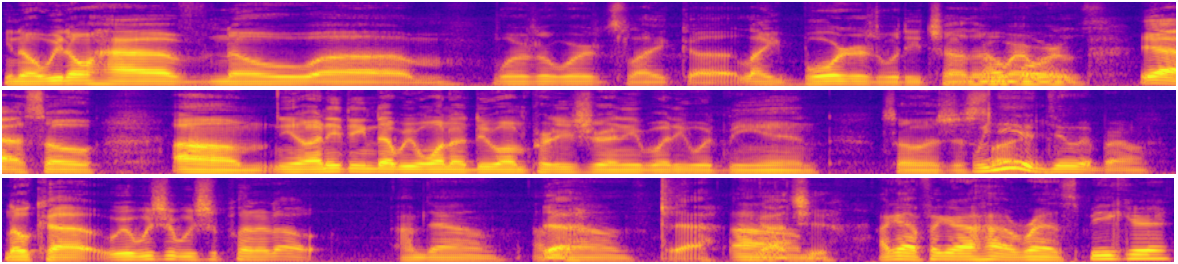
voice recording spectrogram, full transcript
you know, we don't have no um, what are the words like uh, like borders with each other. No where borders. we're yeah. So, um, you know, anything that we want to do, I'm pretty sure anybody would be in. So it's just we like, need to do it, bro. no cat. We, we should we should plan it out. I'm down. I'm Yeah. down. Yeah, Um, got you. I gotta figure out how to rent a speaker,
